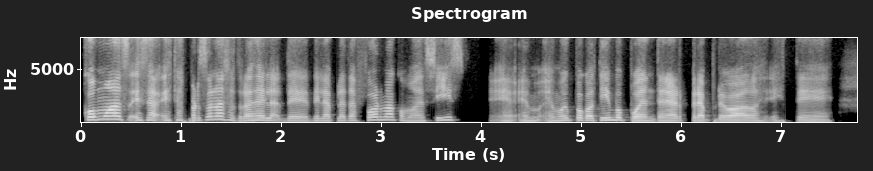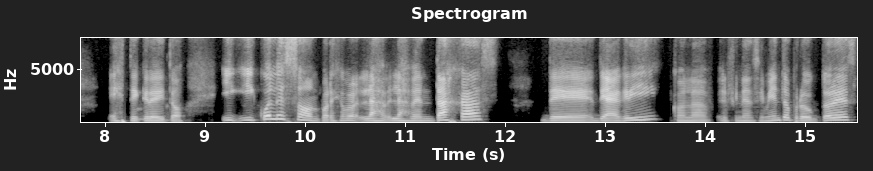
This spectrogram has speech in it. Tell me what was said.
¿cómo hace estas personas a través de la, de, la plataforma, como decís, eh, en, muy poco tiempo pueden tener preaprobados este, este crédito? ¿Y, cuáles son, por ejemplo, las, las ventajas de, de Agri con el financiamiento de productores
